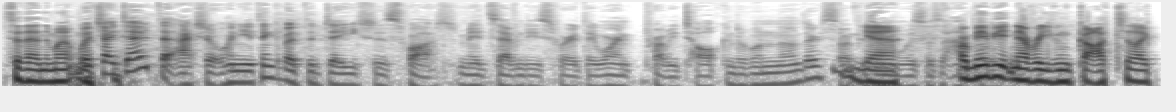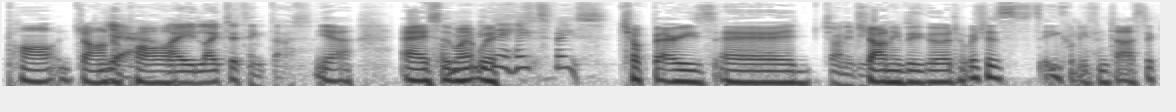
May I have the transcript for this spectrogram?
So then they went with Which I doubt that actually, when you think about the date, is what mid seventies, where they weren't probably talking to one another. So yeah, it was, was or maybe it never even got to like Paul, John yeah, or Paul. I like to think that. yeah, uh, so Or they went with they hate space. Chuck Berry's uh, Johnny B. Johnny Good. Be Good, which is equally fantastic.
